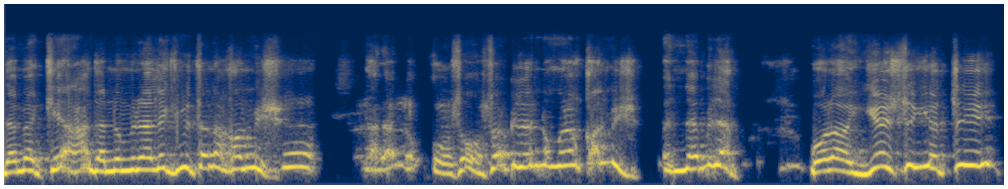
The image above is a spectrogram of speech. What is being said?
demek ki herhalde numunelik bir tane kalmış. Yani olsa olsa bile numune kalmış. Ben ne bileyim. Valla geçti gitti.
